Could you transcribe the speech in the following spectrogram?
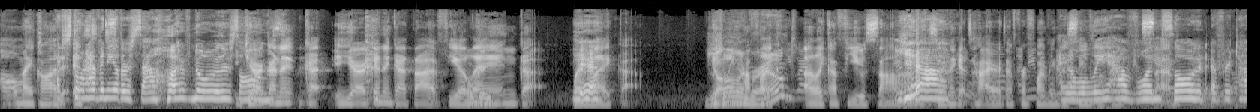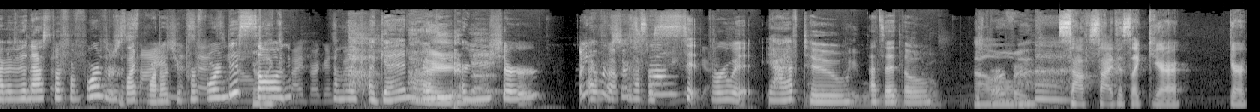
Oh my god. I just don't have any other sound. I have no other songs. You're gonna get you're gonna get that feeling uh, when Yeah. like uh, you Just only have ground? like uh, like a few songs. Yeah. And they get tired of performing. The I same only song have one time. song, and every time I've been asked to perform, there's like, why don't you perform this song? I'm like, again, really? Are you sure? I just have to sit through it. Yeah, I have two. That's it though. Oh, Perfect. Southside is like your your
